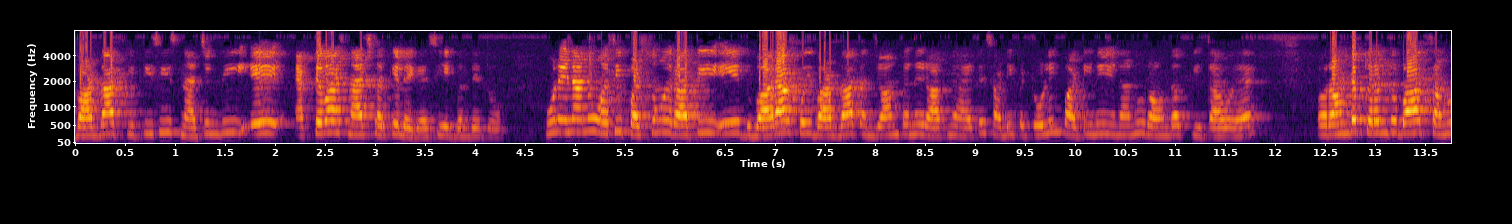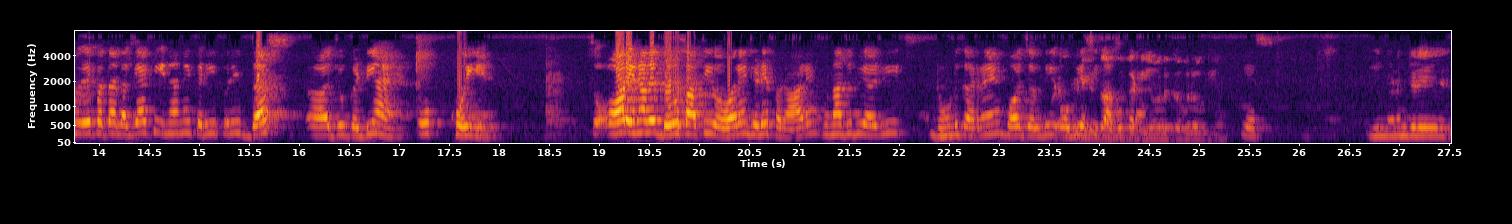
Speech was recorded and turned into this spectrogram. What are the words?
ਵਾਰਦਾਤ ਕੀਤੀ ਸੀ ਸਨੈਚਿੰਗ ਦੀ, ਇਹ ਐਕਟਿਵਾ ਸਨੈਚ ਕਰਕੇ ਲੈ ਗਏ ਸੀ ਇੱਕ ਬੰਦੇ ਤੋਂ। ਹੁਣ ਇਹਨਾਂ ਨੂੰ ਅਸੀਂ ਪਰਸੋਂ ਰਾਤੀ ਇਹ ਦੁਬਾਰਾ ਕੋਈ ਵਾਰਦਾਤ ਅੰਜਾਮ ਕਰਨੇ ਰਾਤ में ਆਏ थे ਸਾਡੀ ਪੈਟਰੋਲਿੰਗ ਪਾਰਟੀ ਨੇ ਇਹਨਾਂ ਨੂੰ ਰਾਉਂਡ ਅਪ ਕੀਤਾ ਹੋਇਆ ਹੈ। ਔਰ ਰਾਉਂਡ ਅਪ ਕਰਨ ਤੋਂ ਬਾਅਦ ਸਾਨੂੰ ਇਹ ਪਤਾ ਲੱਗਿਆ ਕਿ ਇਹਨਾਂ ਨੇ ਕਰੀਬ ਕਰੀਬ 10 ਅ, ਜੋ ਗੱਡੀਆਂ ਹੈ ਉਹ ਖੋਈ ਹੈ। ਸੋ ਔਰ ਇਹਨਾਂ ਦੇ ਦੋ ਸਾਥੀ ਹੋਰ ਹੈ ਜਿਹੜੇ ਫਰਾਰ ਹੈ। ਉਹਨਾਂ ਦੀ ਵੀ ਅਸੀਂ ਢੂੰਡ ਕਰ ਰਹੇ ਹਾਂ। ਬਹੁਤ ਜਲਦੀ ਉਹ ਵੀ ਅਸੀਂ ਕਾਬੂ ਕਰਾਂਗੇ। ਉਹ ਰਿਕਵਰ ਹੋ ਗਈਆਂ। ਯੈਸ ਇਹ ਮੈਡਮ ਜਿਹੜੇ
